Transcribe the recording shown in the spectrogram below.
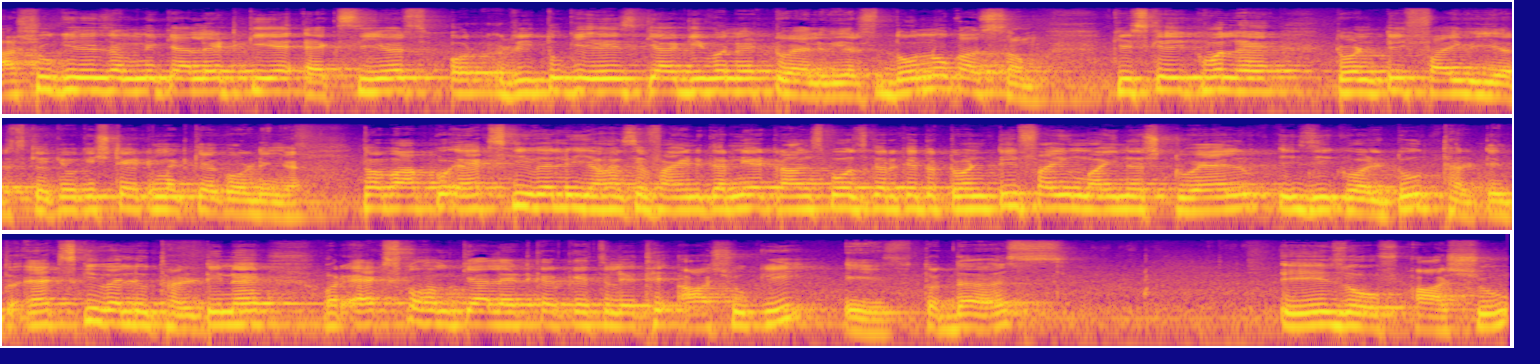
आशु की एज हमने क्या लेट की है एक्स ईयर्स और रितु की एज क्या गिवन है? 12 ईयर्स दोनों का सम किसके इक्वल है? 25 फाइव ईयर्स के, क्योंकि स्टेटमेंट के अकॉर्डिंग है। तो अब आपको x की वैल्यू यहाँ से फाइंड करनी है ट्रांसपोज करके तो 25 five minus twelve is equal to thirteen तो x की वैल्यू 13 है, और x को हम क्या लेट करके चले थे? आशु की एज तो 10 age of Ashu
